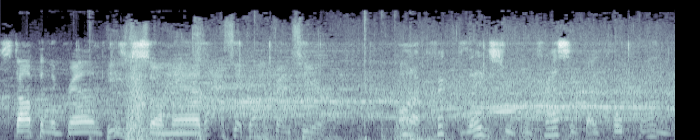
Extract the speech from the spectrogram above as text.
Stomping the ground because he's so mad. Classic offense here. Oh, and a quick leg sweep. Impressive by Cole Quinn.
